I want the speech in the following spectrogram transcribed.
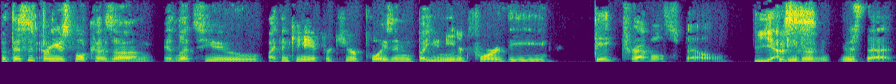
But this is Yeah. pretty useful because um, it lets you. I think you need it for cure poison, but you need it for the gate travel spell. Yes. Did either of you use that?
